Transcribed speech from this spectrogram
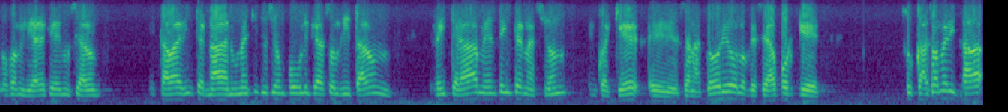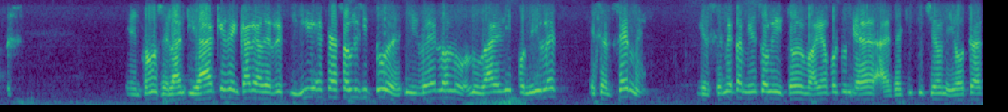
los familiares que denunciaron, estaba internada en una institución pública, solicitaron reiteradamente internación en cualquier eh, sanatorio o lo que sea porque su caso ameritaba. Entonces, la entidad que se encarga de recibir estas solicitudes y ver los lugares disponibles es el CEME y el CEME también solicitó en varias oportunidades a esa institución y otras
